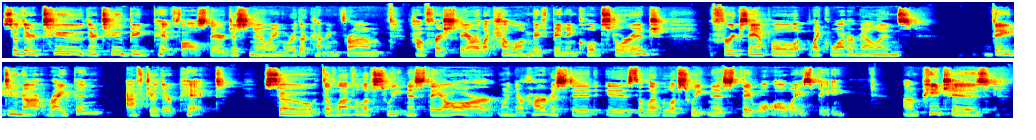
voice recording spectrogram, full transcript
So there are two there are two big pitfalls there. Just knowing where they're coming from, how fresh they are, like how long they've been in cold storage. For example, like watermelons, they do not ripen after they're picked. So the level of sweetness they are when they're harvested is the level of sweetness they will always be. Um, peaches,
